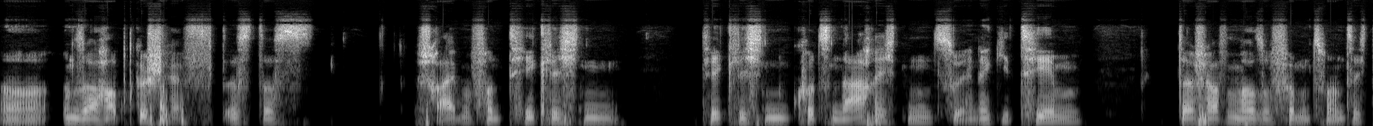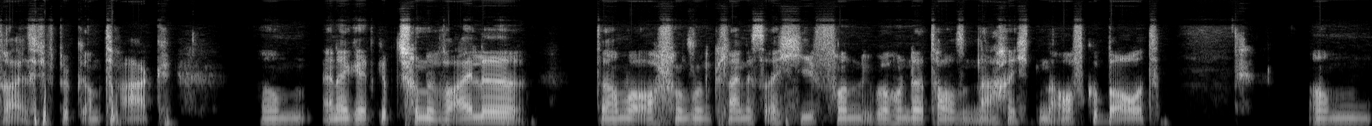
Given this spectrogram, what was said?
Uh, unser Hauptgeschäft ist das Schreiben von täglichen, täglichen kurzen Nachrichten zu Energiethemen. Da schaffen wir so 25, 30 Stück am Tag. Ähm, Energate gibt es schon eine Weile. Da haben wir auch schon so ein kleines Archiv von über 100.000 Nachrichten aufgebaut. Ähm,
